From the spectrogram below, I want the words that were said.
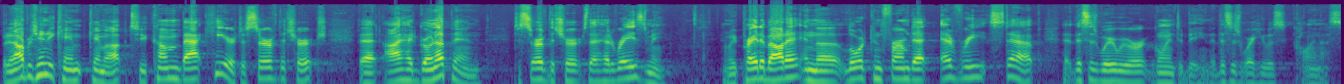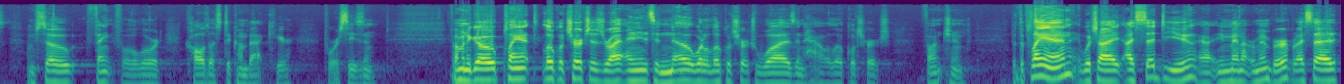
But an opportunity came, came up to come back here to serve the church that I had grown up in to serve the church that had raised me. And we prayed about it, and the Lord confirmed at every step that this is where we were going to be, that this is where He was calling us. I'm so thankful the Lord called us to come back here for a season. If I'm going to go plant local churches, right, I needed to know what a local church was and how a local church functioned. But the plan, which I, I said to you, uh, you may not remember, but I said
